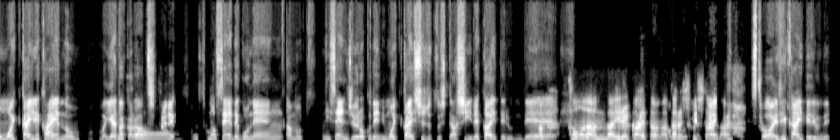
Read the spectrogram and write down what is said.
うもう一回入れ替えるのまあ、嫌だから、そのせいで5年、あの、2016年にもう一回手術して足入れ替えてるんで。そうなんだ。入れ替えたの？新しくしたんだ。そう、入れ替えてるんで、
